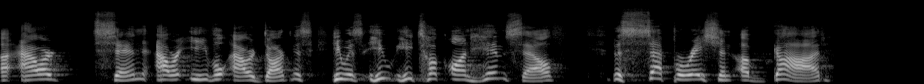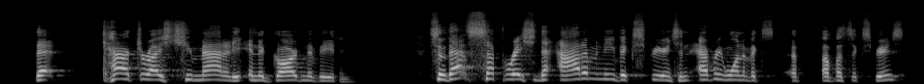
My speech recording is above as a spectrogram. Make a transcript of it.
uh, our sin, our evil, our darkness. He, was, he, he took on himself the separation of God that characterized humanity in the Garden of Eden. So that separation that Adam and Eve experienced and every one of, of, of us experienced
